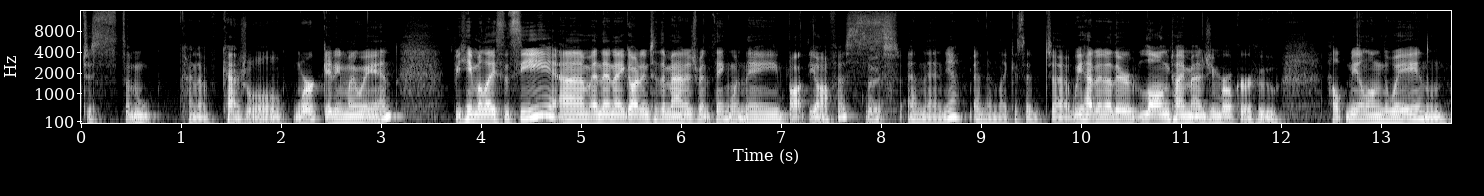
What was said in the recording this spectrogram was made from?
just some kind of casual work, getting my way in. Became a licensee, um, and then I got into the management thing when they bought the office. Nice. And then yeah, and then like I said, uh, we had another longtime managing broker who helped me along the way and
